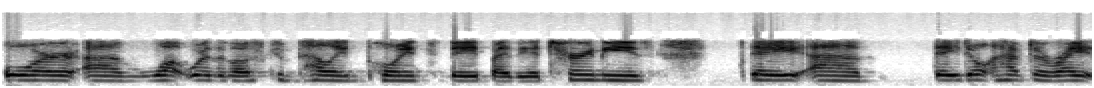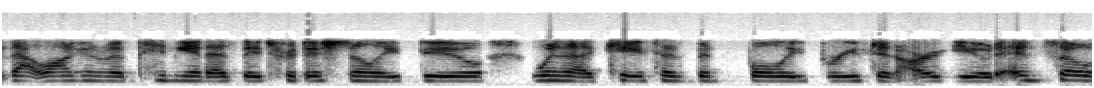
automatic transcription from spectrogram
or um, what were the most compelling points made by the attorneys. They um, they don't have to write that long of an opinion as they traditionally do when a case has been fully briefed and argued. And so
